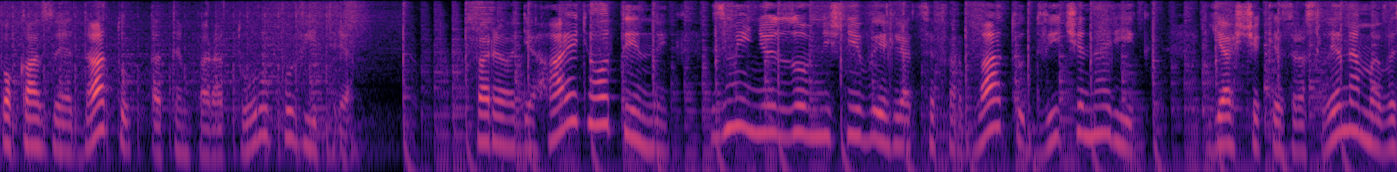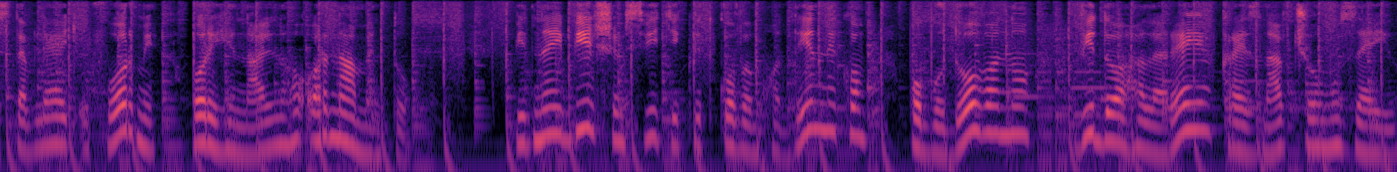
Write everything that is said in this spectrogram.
показує дату та температуру повітря. Переодягають годинник, змінюють зовнішній вигляд циферблату двічі на рік. Ящики з рослинами виставляють у формі оригінального орнаменту. Під найбільшим в світі квітковим годинником побудовано відеогалерея краєзнавчого музею,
